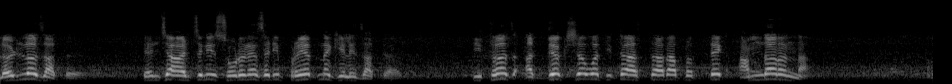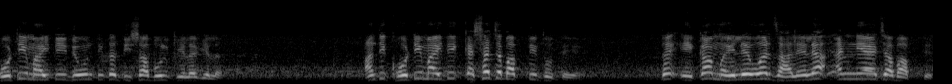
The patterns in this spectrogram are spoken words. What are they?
लढलं जातं त्यांच्या अडचणी सोडवण्यासाठी प्रयत्न केले जातात. तिथंच अध्यक्ष व तिथं असणारा प्रत्येक आमदारांना खोटी माहिती देऊन तिथं दिशाभूल केलं गेलं. आणि ती खोटी माहिती कशाच्या बाबतीत होते? तर एका महिलेवर झालेल्या अन्यायाच्या बाबतीत.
